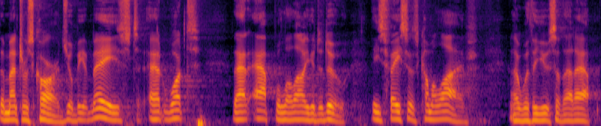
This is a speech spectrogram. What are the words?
the mentors' cards. You'll be amazed at what that app will allow you to do. These faces come alive uh, with the use of that app.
